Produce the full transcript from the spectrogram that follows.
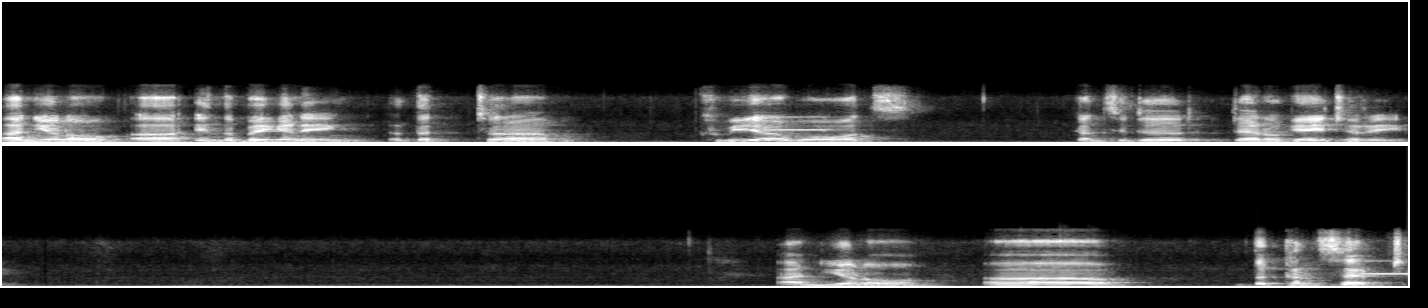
And you know, uh, in the beginning, the term queer was considered derogatory. And you know, uh, the concept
